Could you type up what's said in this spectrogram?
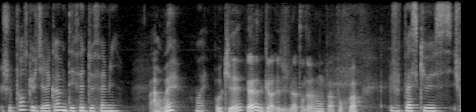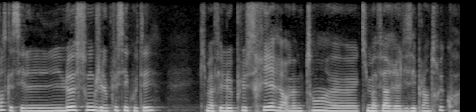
je pense que je dirais quand même des fêtes de famille. Ah ouais? Ouais. Ok. Ouais, je m'attendais vraiment pas. Pourquoi? Je- parce que je pense que c'est le son que j'ai le plus écouté, qui m'a fait le plus rire et en même temps euh, qui m'a fait réaliser plein de trucs, quoi.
